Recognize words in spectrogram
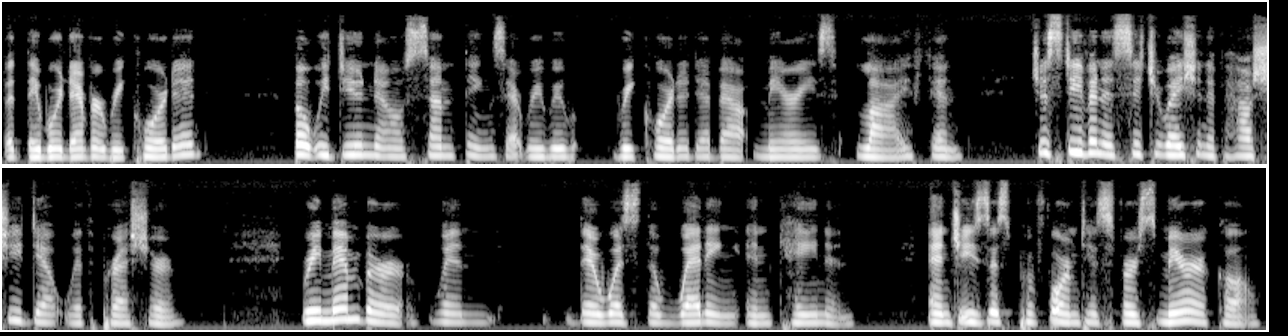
but they were never recorded. But we do know some things that we re- recorded about Mary's life and just even a situation of how she dealt with pressure. Remember when there was the wedding in Canaan and Jesus performed his first miracle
